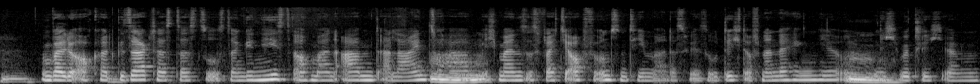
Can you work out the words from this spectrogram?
Hm. Und weil du auch gerade gesagt hast, dass du es dann genießt, auch mal einen Abend allein zu Mhm. haben. Ich meine, es ist vielleicht ja auch für uns ein Thema, dass wir so dicht aufeinander hängen hier und nicht wirklich ähm,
